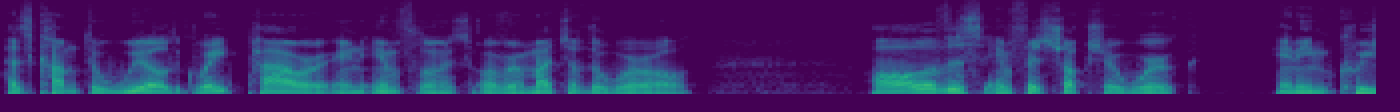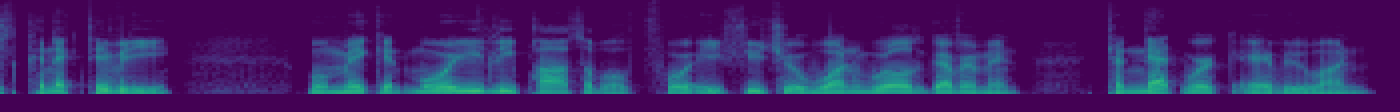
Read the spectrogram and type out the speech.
has come to wield great power and influence over much of the world. All of this infrastructure work and increased connectivity will make it more easily possible for a future one world government to network everyone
